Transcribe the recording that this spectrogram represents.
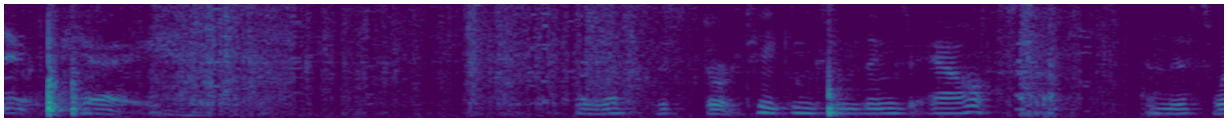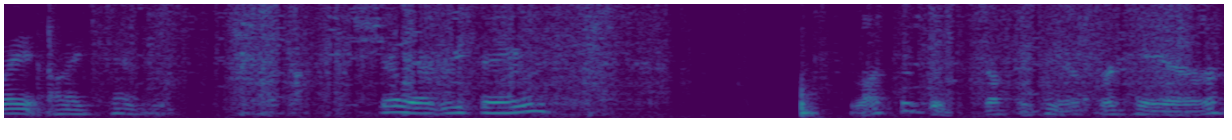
Okay. So let's just start taking some things out. And this way I can show everything. Lots of good stuff in here for hair.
